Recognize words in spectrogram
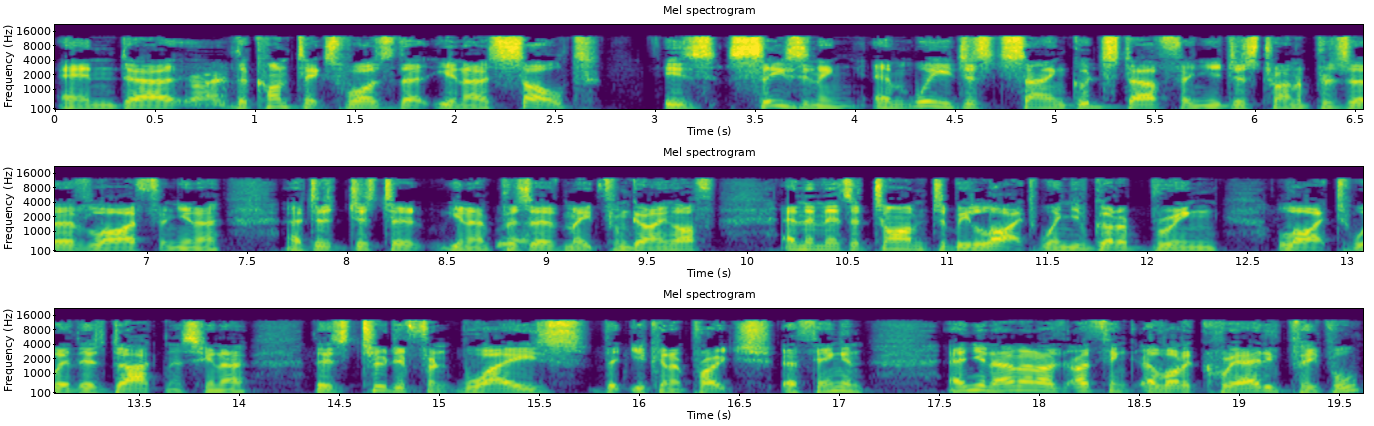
and uh, Right. the context was that you know salt is seasoning, and where you're just saying good stuff, and you're just trying to preserve life, and you know, uh, just, just to you know preserve meat from going off. And then there's a time to be light when you've got to bring light where there's darkness. You know, there's two different ways that you can approach a thing, and and you know, and I, I think a lot of creative people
